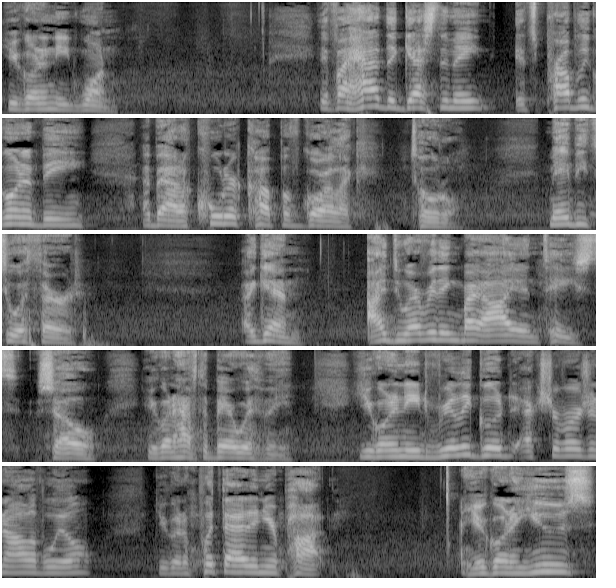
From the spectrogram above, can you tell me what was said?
you're going to need one. If I had to guesstimate, it's probably going to be about a quarter cup of garlic total, maybe to a third. Again, I do everything by eye and taste, so you're going to have to bear with me. You're going to need really good extra virgin olive oil. You're going to put that in your pot. You're going to use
